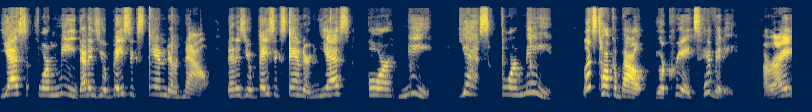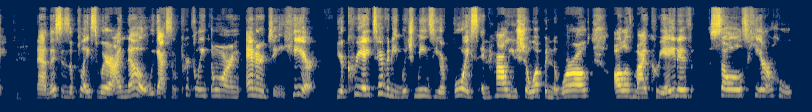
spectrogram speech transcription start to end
Yes for me. That is your basic standard now. That is your basic standard. Yes for me. Yes for me. Let's talk about your creativity. All right. Now, this is a place where I know we got some prickly thorn energy here your creativity, which means your voice and how you show up in the world. All of my creative souls here who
